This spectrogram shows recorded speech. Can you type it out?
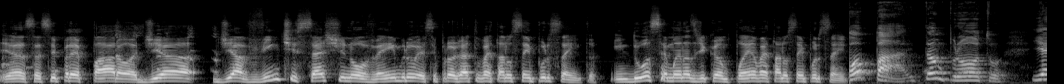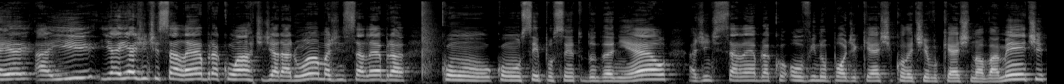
Ian, você se prepara, ó, dia, dia 27 de novembro esse projeto vai estar no 100%. Em duas semanas de campanha vai estar no 100%. Opa, então pronto. E aí, aí, e aí a gente celebra com a arte de Araruama, a gente celebra com, com o 100% do Daniel, a gente celebra com, ouvindo o podcast Coletivo Cast novamente.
